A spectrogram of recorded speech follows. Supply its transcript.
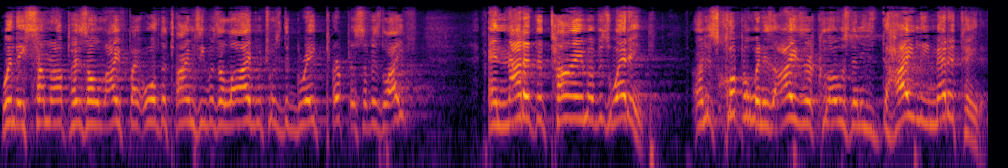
when they sum up his whole life by all the times he was alive, which was the great purpose of his life. And not at the time of his wedding on his chuppah when his eyes are closed and he's highly meditative.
